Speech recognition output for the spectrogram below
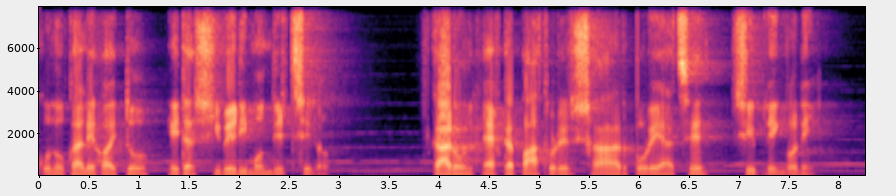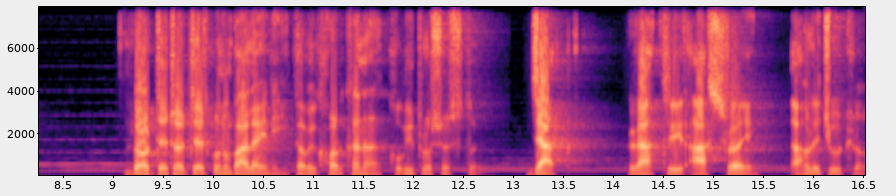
কোনো কালে হয়তো এটা শিবেরই মন্দির ছিল। কারণ একটা পাথরের সার পড়ে আছে, শিবলিঙ্গ নেই। দরজা টরজার কোনো বালাই নেই তবে ঘরখানা খুবই প্রশস্ত। যাক রাত্রির আশ্রয়ে তাহলে জুটল।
